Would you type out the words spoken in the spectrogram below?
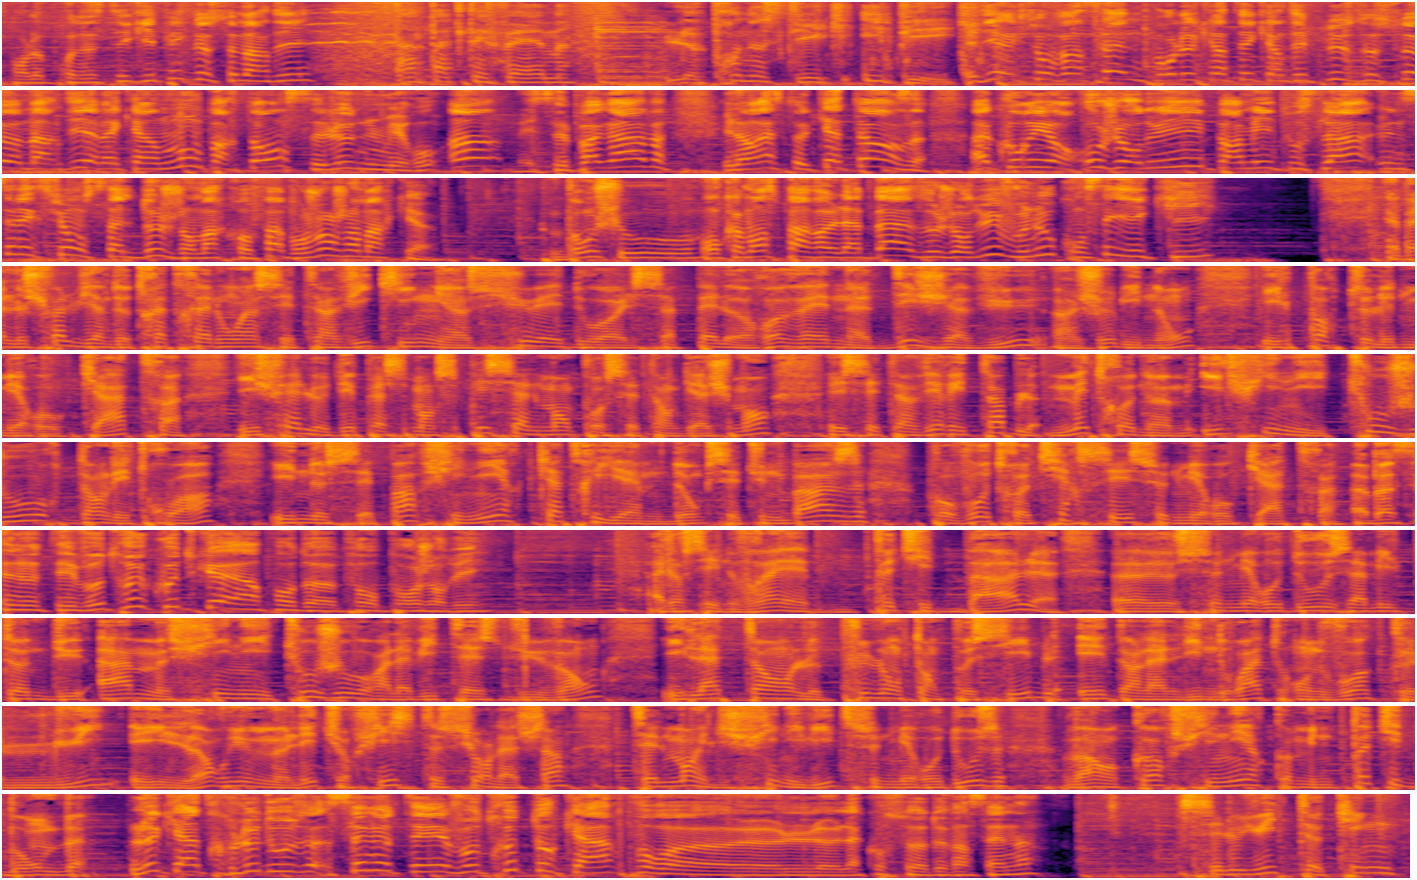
Pour le pronostic hippique de ce mardi. Impact FM, le pronostic hippique. Et direction Vincennes pour le Quintet Quintet Plus de ce mardi avec un non partant, c'est le numéro 1, mais c'est pas grave, il en reste 14 à courir aujourd'hui. Parmi tout cela, une sélection, celle de Jean-Marc Roffa. Bonjour Jean-Marc. Bonjour. On commence par la base aujourd'hui, vous nous conseillez qui? Eh ben, le cheval vient de très très loin. C'est un viking suédois. Il s'appelle Reven Déjà Vu, un joli nom. Il porte le numéro 4. Il fait le déplacement spécialement pour cet engagement et c'est un véritable métronome. Il finit toujours dans les trois. Il ne sait pas finir quatrième. Donc c'est une base pour votre tiercé, ce numéro 4. Ah bah c'est noté. Votre coup de cœur pour, pour, pour aujourd'hui alors c'est une vraie petite balle. Euh, ce numéro 12, Hamilton du Ham, finit toujours à la vitesse du vent. Il attend le plus longtemps possible et dans la ligne droite, on ne voit que lui et il enrhume les turfistes sur l'achat tellement il finit vite. Ce numéro 12 va encore finir comme une petite bombe. Le 4, le 12, c'est noté. Votre tocard pour euh, la course de Vincennes? C'est le 8 King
